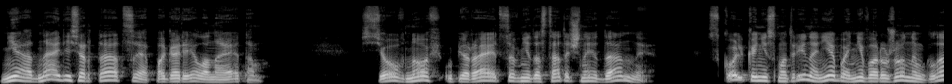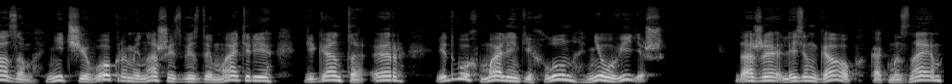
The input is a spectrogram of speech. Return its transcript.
ни одна диссертация погорела на этом. Все вновь упирается в недостаточные данные. Сколько ни смотри на небо невооруженным глазом, ничего, кроме нашей звезды-матери, гиганта Р и двух маленьких лун, не увидишь. Даже Лезенгауп, как мы знаем,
